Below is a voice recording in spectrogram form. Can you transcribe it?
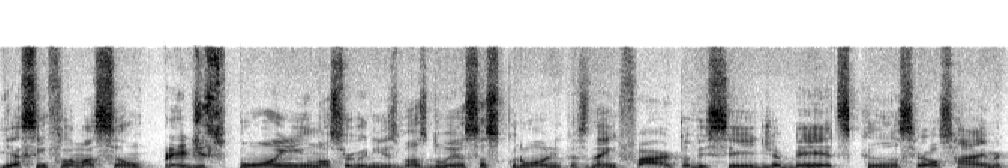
e essa inflamação predispõe o nosso organismo às doenças crônicas, né, infarto, AVC, diabetes, câncer, Alzheimer.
